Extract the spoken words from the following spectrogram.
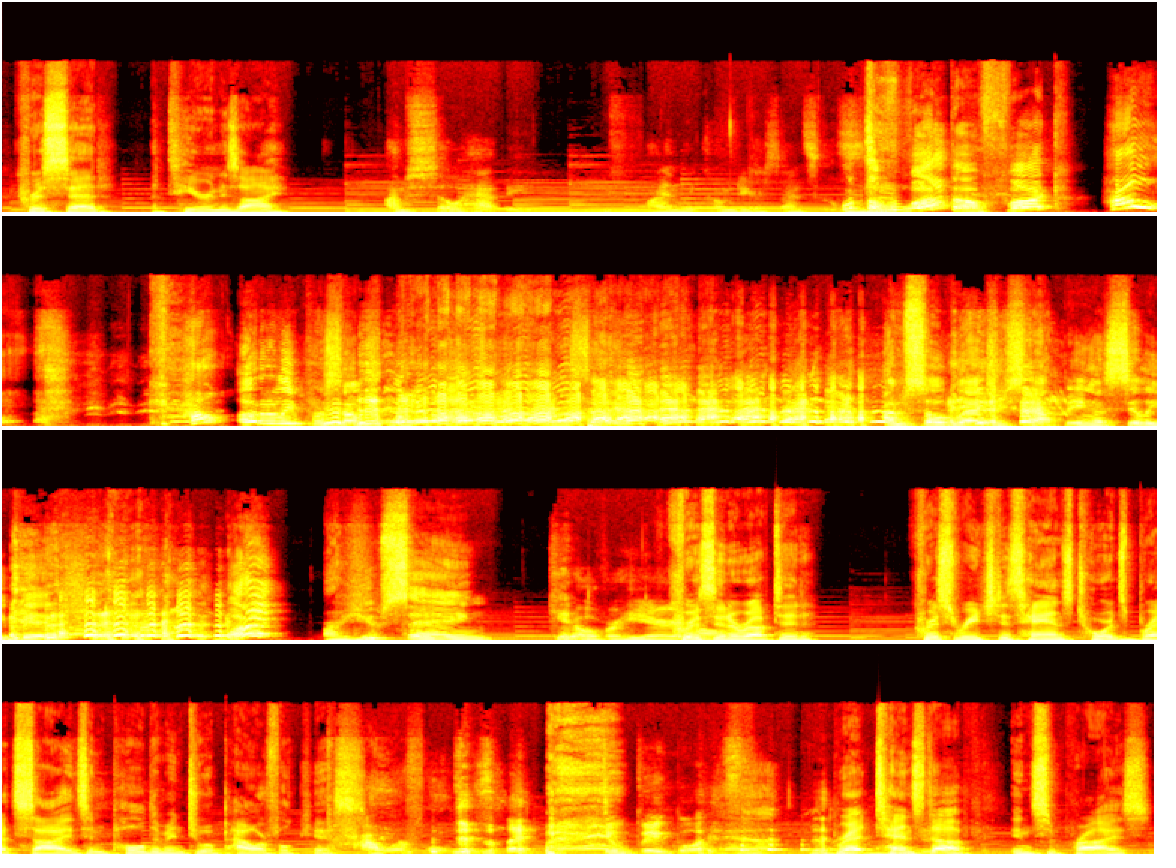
Chris said, a tear in his eye. I'm so happy you finally come to your senses. What the What the fuck? How how utterly presumptuous. I'm so glad you stopped being a silly bitch. what? Are you saying Get over here. Chris Oh. interrupted. Chris reached his hands towards Brett's sides and pulled him into a powerful kiss. powerful? Just like two big boys. Yeah. Brett tensed up in surprise,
